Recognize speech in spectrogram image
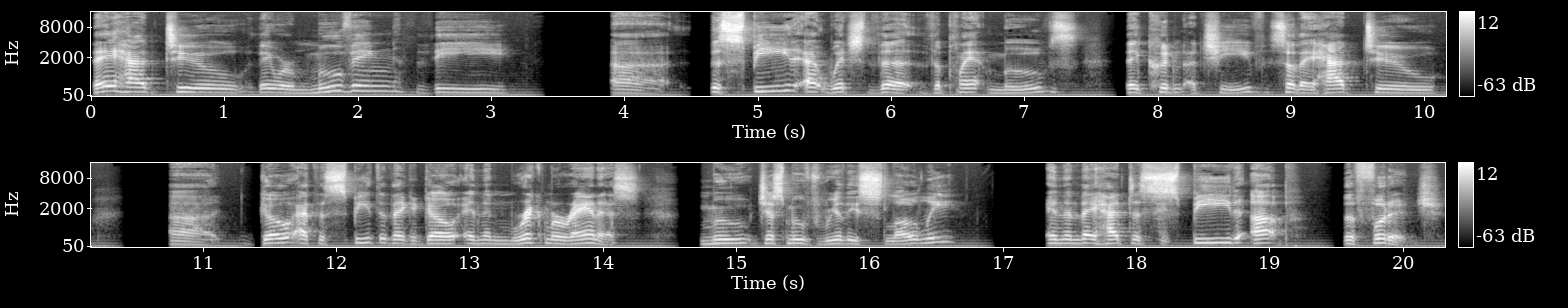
they had to they were moving the uh the speed at which the the plant moves they couldn't achieve, so they had to uh go at the speed that they could go, and then Rick Moranis move just moved really slowly, and then they had to hmm. speed up the footage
